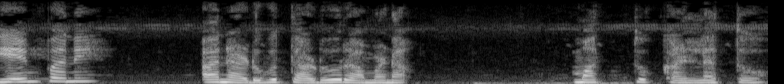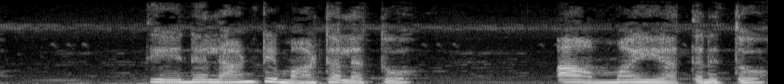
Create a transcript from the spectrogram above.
ఏం పని? అని అడుగుతాడు రమణ. మత్తు కళ్ళతో తేనెలాంటి మాటలతో ఆ అమ్మాయి అతనితో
